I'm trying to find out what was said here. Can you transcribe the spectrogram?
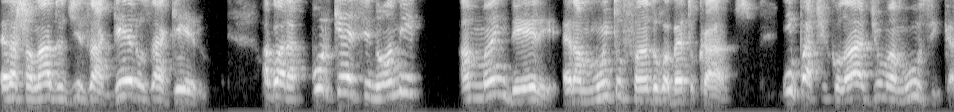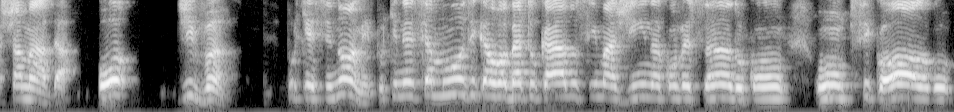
era chamado de zagueiro-zagueiro. Agora, por que esse nome? A mãe dele era muito fã do Roberto Carlos em particular de uma música chamada O Divã. Por que esse nome? Porque nessa música o Roberto Carlos se imagina conversando com um psicólogo,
